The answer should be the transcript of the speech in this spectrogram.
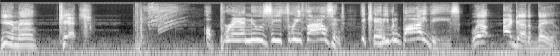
Here, man. Catch. A brand new Z3000. You can't even buy these. Well, I got a bail.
